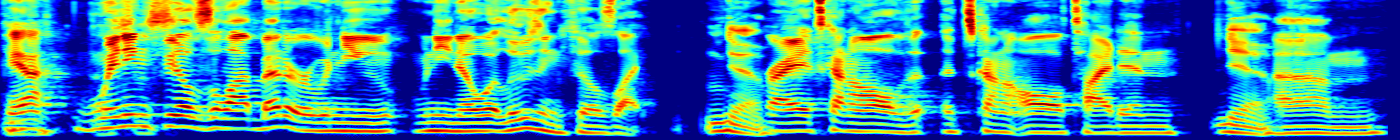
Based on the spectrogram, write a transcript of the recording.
Yeah, winning just- feels a lot better when you when you know what losing feels like, yeah, right? It's kind of all it's kind of all tied in yeah. um,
